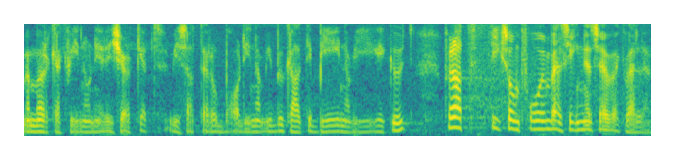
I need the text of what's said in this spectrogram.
med mörka kvinnor nere i köket. Vi satt där och bad innan. Vi brukar alltid be innan vi gick ut. För att liksom få en välsignelse över kvällen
